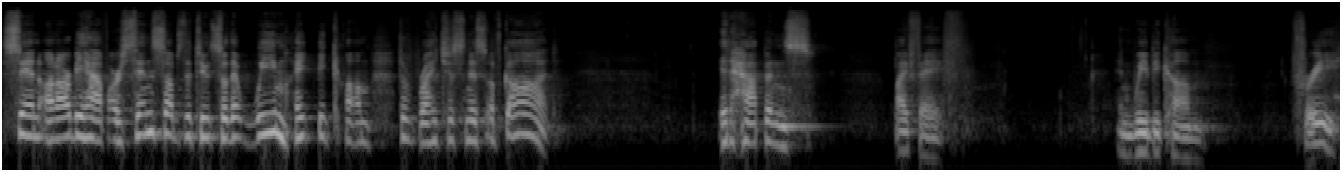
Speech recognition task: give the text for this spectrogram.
sin on our behalf, our sin substitute, so that we might become the righteousness of God. It happens by faith. And we become free.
